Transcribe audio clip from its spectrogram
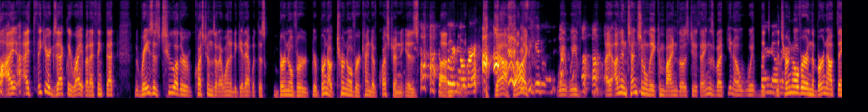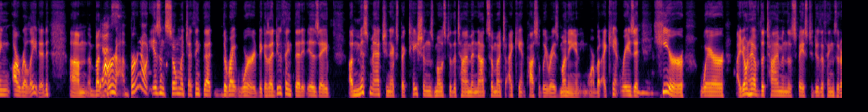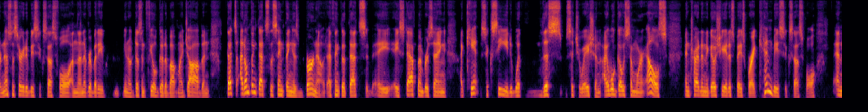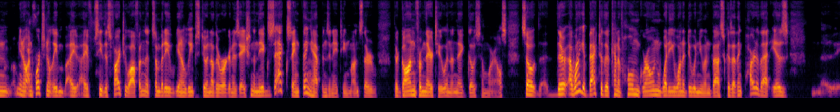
I, I think you're exactly right. But I think that raises two other questions that I wanted to get at with this burnover or burnout turnover kind of question is um, burnover. yeah, well, that's like, a good one. we, have I unintentionally combined those two things, but you know, we, the, the, turnover and the burnout thing are related. Um, but yes. burnout burnout isn't so much. I think that the right word because I do think that it is a a mismatch in expectations most of the time and not so much I can't possibly raise money anymore, but I can't raise it mm-hmm. here where I don't have the time and the space to do the things that are necessary to be successful and then everybody, you know, doesn't feel good about my job and that's I don't think that's the same thing as burnout. I think that that's a a staff member saying I can't succeed with this situation. I will go somewhere else and try to negotiate a space where I can be successful. And you know, yes. unfortunately, I, I see this far too often that somebody you know leaps to another organization, and the exact same thing happens in eighteen months. They're they're gone from there too, and then they go somewhere else. So there, I want to get back to the kind of homegrown. What do you want to do when you invest? Because I think part of that is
